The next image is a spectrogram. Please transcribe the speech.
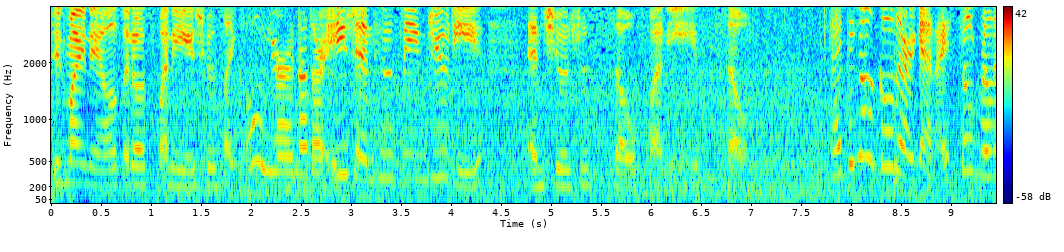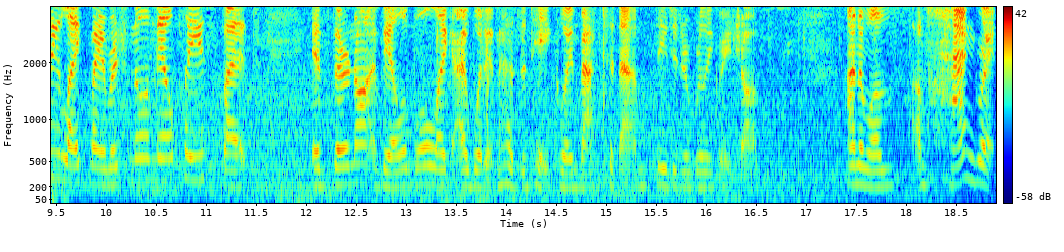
did my nails and it was funny. She was like, oh, you're another Asian who's named Judy. And she was just so funny. So I think I'll go there again. I still really like my original nail place, but if they're not available, like I wouldn't hesitate going back to them. They did a really great job. Was, I'm hungry.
